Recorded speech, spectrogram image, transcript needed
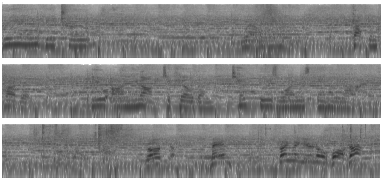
really be true? Well, well. Captain Padre, you are not to kill them. Take these ones in alive. Roger. Men, bring the you-know-what up!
